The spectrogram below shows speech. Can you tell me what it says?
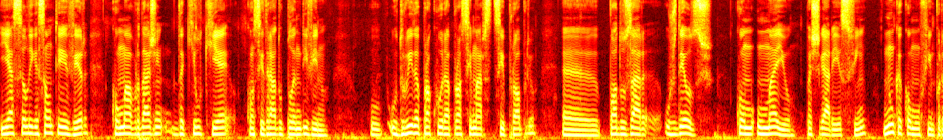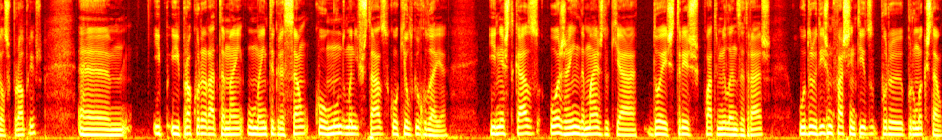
E essa ligação tem a ver com uma abordagem daquilo que é considerado o plano divino. O, o druida procura aproximar-se de si próprio, uh, pode usar os deuses como um meio para chegar a esse fim, nunca como um fim por eles próprios. Uh, e, e procurará também uma integração com o mundo manifestado, com aquilo que o rodeia. E neste caso, hoje ainda mais do que há 2, 3, 4 mil anos atrás, o druidismo faz sentido por, por uma questão.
